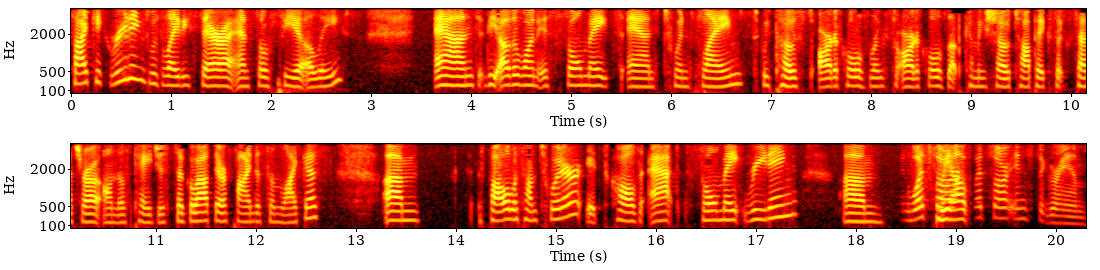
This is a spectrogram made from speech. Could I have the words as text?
Psychic Readings with Lady Sarah and Sophia Elise. And the other one is Soulmates and Twin Flames. We post articles, links to articles, upcoming show topics, etc. on those pages. So go out there, find us, and like us. Um, follow us on Twitter. It's called at Soulmate Reading. Um, And what's our all- what's our Instagram?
